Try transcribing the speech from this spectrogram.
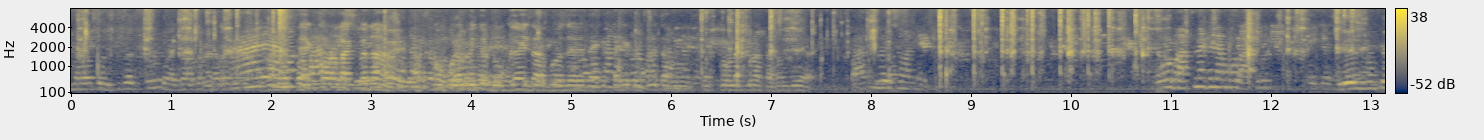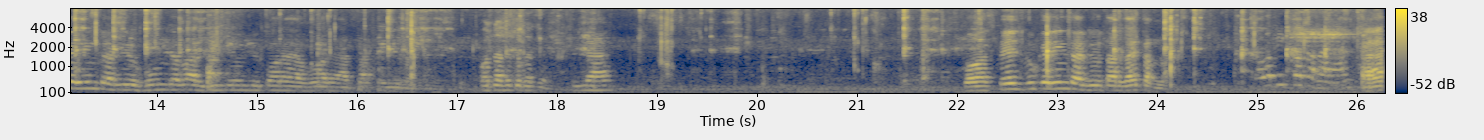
তারপরে বলছি করা লাগবে না তারপর লাগবে না কারণ দিয়ে ফেসবুকে ইন্টারভিউ ফোন দেবার ভিডিও করা পরে আর চাকরি নিবা কত আছে তোর কাছে বস ফেসবুকের ইন্টারভিউ তার যাইতাম না। হ্যাঁ?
